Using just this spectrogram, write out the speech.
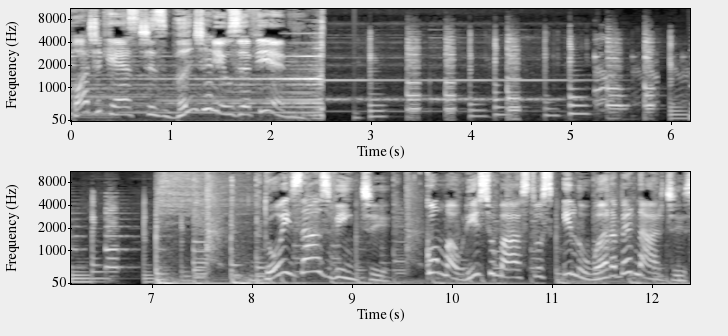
Podcasts Bangerils FM. Dois às 20, com Maurício Bastos e Luana Bernardes.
